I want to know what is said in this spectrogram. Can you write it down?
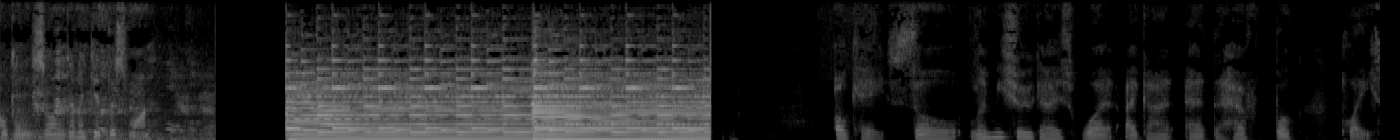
Okay, so I'm gonna get this one. Okay, so let me show you guys what I got at the Half Book place.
